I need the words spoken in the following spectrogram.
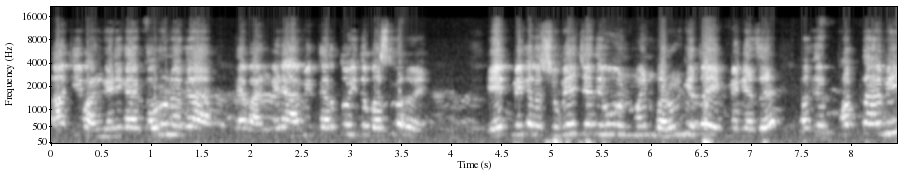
बाकी भानगडी काय करू नका. त्या भानगडी आम्ही करतो इथं बसलोय. एकमेकाला शुभेच्छा देऊन मन भरून घेतो एकमेकाचं. मग फक्त आम्ही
